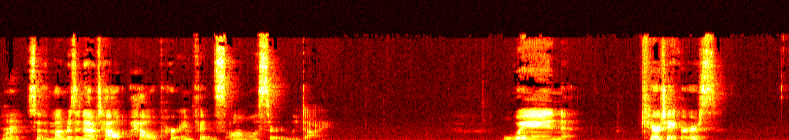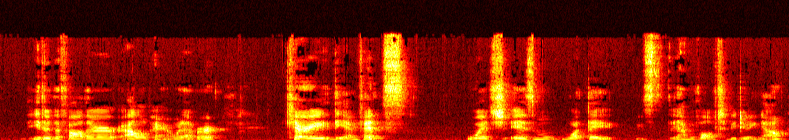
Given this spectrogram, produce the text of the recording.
Right. So if the mom doesn't have help, help, her infants almost certainly die. When caretakers, either the father, allo parent, whatever, carry the infants, which is what they have evolved to be doing now,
